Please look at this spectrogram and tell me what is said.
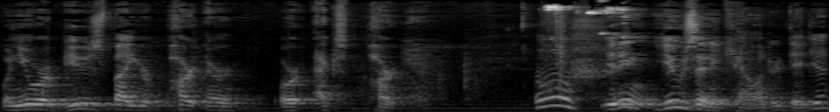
when you were abused by your partner or ex-partner. Oof. You didn't use any calendar, did you?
